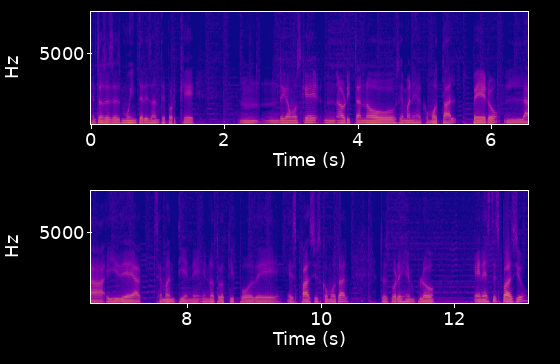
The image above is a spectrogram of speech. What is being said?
Entonces es muy interesante porque digamos que mm, ahorita no se maneja como tal, pero la idea se mantiene en otro tipo de espacios como tal. Entonces, por ejemplo, en este espacio,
